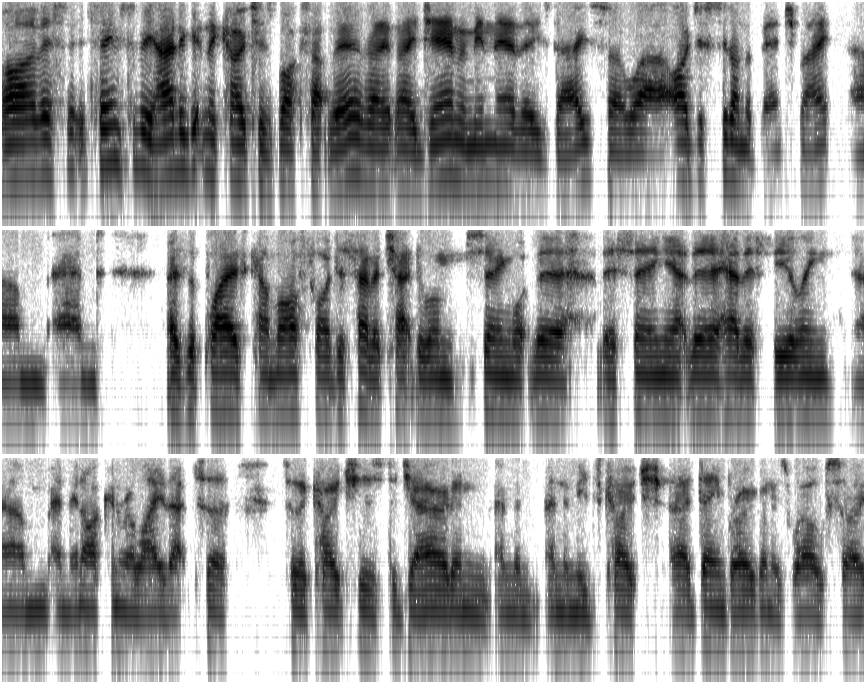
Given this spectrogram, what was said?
Oh, it seems to be hard to get in the coach's box up there. They they jam them in there these days. So uh, I just sit on the bench, mate, um, and as the players come off, I just have a chat to them, seeing what they're they're seeing out there, how they're feeling, um, and then I can relay that to to the coaches, to Jared and and the and the mids coach uh, Dean Brogan as well. So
